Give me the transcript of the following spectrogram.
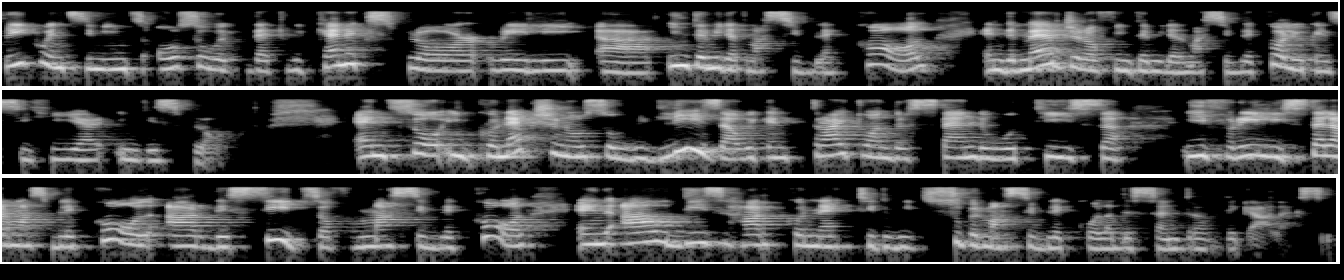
frequency means also that we can explore really uh, intermediate massive black hole and the merger of intermediate massive black hole you can see here in this plot. And so in connection also with LISA, we can try to understand what is uh, if really stellar mass black hole are the seeds of massive black hole and how these are connected with supermassive black hole at the center of the galaxy.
